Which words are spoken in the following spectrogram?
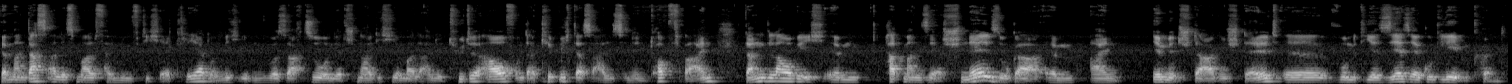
Wenn man das alles mal vernünftig erklärt und nicht eben nur sagt, so und jetzt schneide ich hier mal eine Tüte auf und da kippe ich das alles in den Topf rein, dann glaube ich, ähm, hat man sehr schnell sogar ähm, ein Image dargestellt, äh, womit ihr sehr, sehr gut leben könnt.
